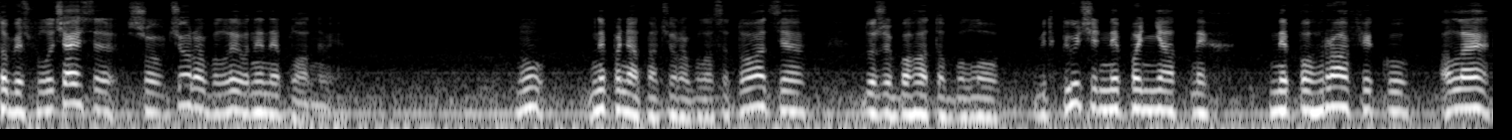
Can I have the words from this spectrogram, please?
Тобі ж виходить, що вчора були вони не планові. Ну, непонятна вчора була ситуація. Дуже багато було відключень непонятних, не по графіку, але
